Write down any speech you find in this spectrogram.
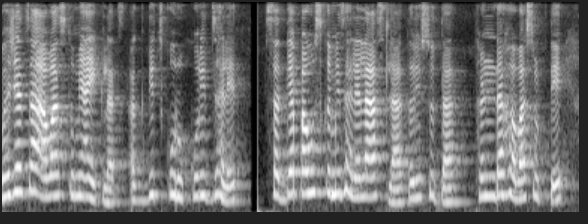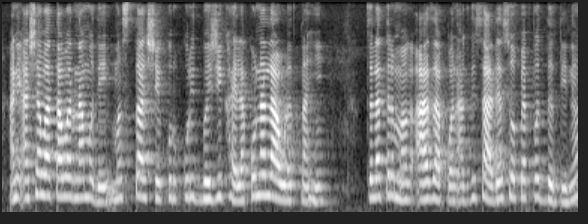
भज्याचा आवाज तुम्ही ऐकलाच. अगदीच कुरकुरीत झालेत. सध्या पाऊस कमी झालेला असला तरी सुद्धा थंड हवा सुटते आणि अशा वातावरणामध्ये मस्त असे कुरकुरीत भजी खायला कोणाला आवडत नाही. चला तर मग आज आपण अगदी साध्या सोप्या पद्धतीनं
